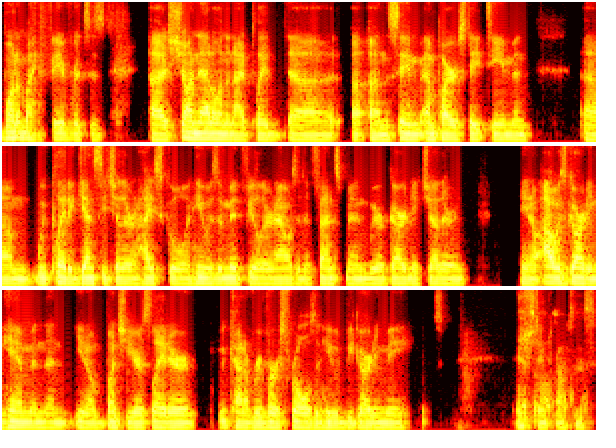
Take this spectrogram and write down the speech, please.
one of my favorites is uh, Sean Nadalin and I played uh, uh, on the same Empire State team, and um, we played against each other in high school. And he was a midfielder, and I was a defenseman. We were guarding each other, and you know, I was guarding him. And then you know, a bunch of years later, we kind of reversed roles, and he would be guarding me. It's interesting awesome. process.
